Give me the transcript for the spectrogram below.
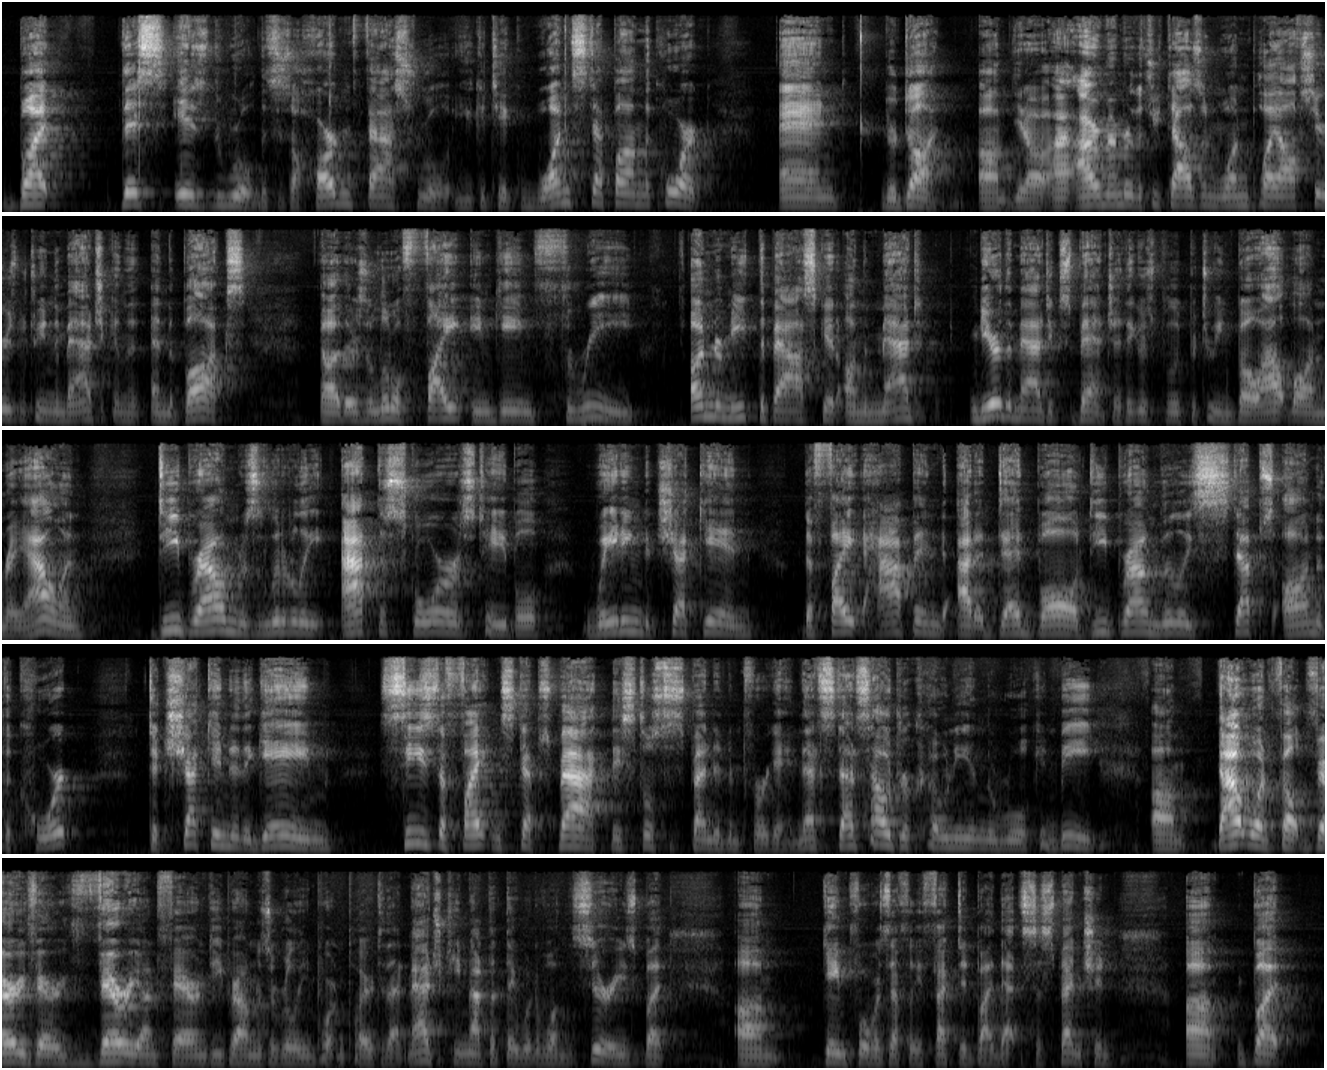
But this is the rule. This is a hard and fast rule. You could take one step on the court and you're done. Um, you know, I, I, remember the 2001 playoff series between the Magic and the, and the Bucks. Uh, there's a little fight in Game Three underneath the basket on the Magic near the Magic's bench. I think it was between Bo Outlaw and Ray Allen. Dee Brown was literally at the scorer's table waiting to check in. The fight happened at a dead ball. Dee Brown literally steps onto the court to check into the game sees the fight and steps back, they still suspended him for a game. That's that's how draconian the rule can be. Um, that one felt very, very, very unfair, and Dee Brown was a really important player to that Magic team. Not that they would have won the series, but um, Game Four was definitely affected by that suspension. Um, but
